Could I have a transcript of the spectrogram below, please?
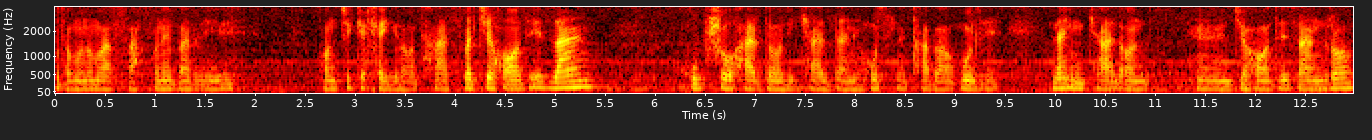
خدا منو موفق کنه برای آنچه که خیرات هست. و جهاد زن خوب شوهرداری کردن حسن تبعوله نه اینکه الان جهاد زن را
